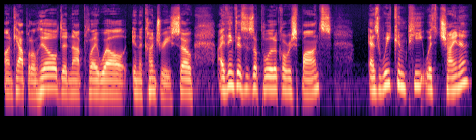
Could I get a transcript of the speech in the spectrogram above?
on Capitol Hill, did not play well in the country. So I think this is a political response. As we compete with China,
